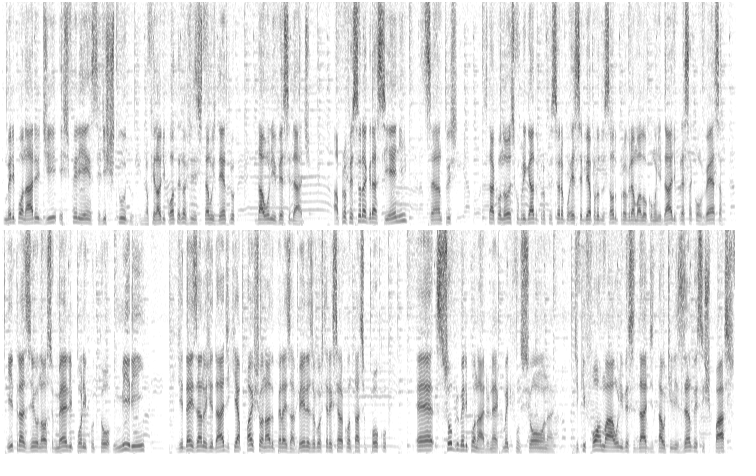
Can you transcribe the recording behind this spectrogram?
meliponário de experiência, de estudo. Afinal de contas, nós estamos dentro da universidade. A professora Graciene Santos está conosco. Obrigado, professora, por receber a produção do programa Alô Comunidade para essa conversa e trazer o nosso meliponicultor Mirim, de 10 anos de idade, que é apaixonado pelas abelhas. Eu gostaria que a senhora contasse um pouco é, sobre o meliponário, né? Como é que funciona, de que forma a universidade está utilizando esse espaço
